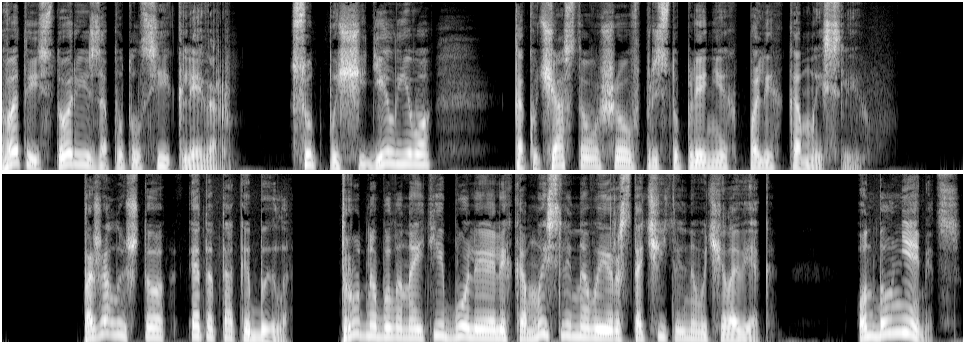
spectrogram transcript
В этой истории запутался и Клевер. Суд пощадил его, как участвовавшего в преступлениях по легкомыслию. Пожалуй, что это так и было. Трудно было найти более легкомысленного и расточительного человека. Он был немец,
